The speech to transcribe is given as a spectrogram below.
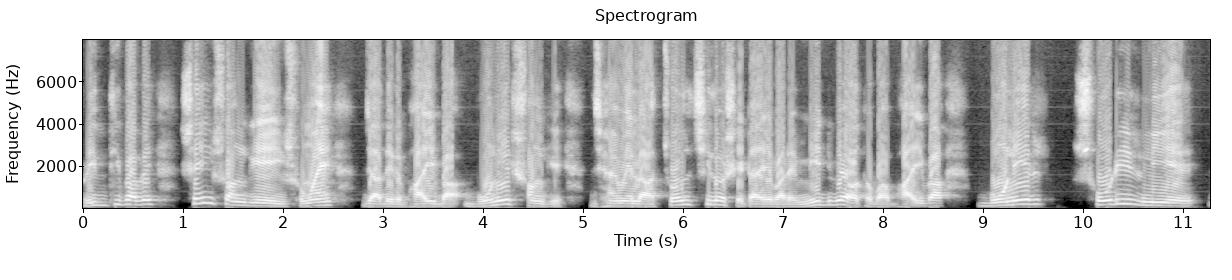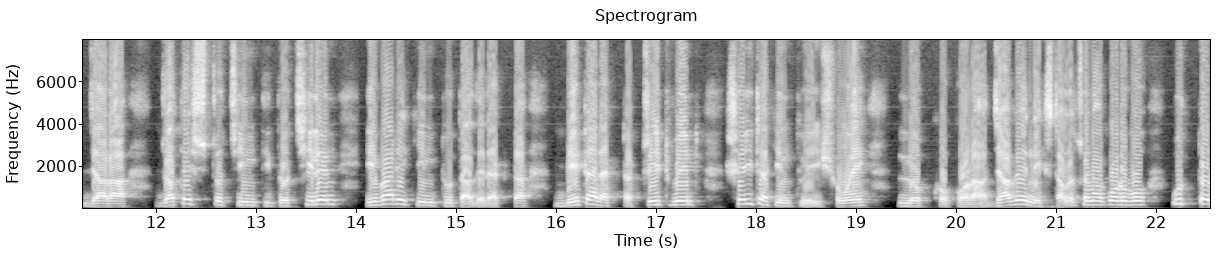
বৃদ্ধি পাবে। সেই সঙ্গে এই সময়ে যাদের ভাই বা বোনের সঙ্গে ঝামেলা চলছিল সেটা এবারে মিটবে অথবা ভাই বা বোনের শরীর নিয়ে যারা যথেষ্ট চিন্তিত ছিলেন, এবারে কিন্তু তাদের একটা বেটার একটা ট্রিটমেন্ট সেইটা কিন্তু এই সময় লক্ষ্য করা যাবে। নেক্সট আলোচনা করব উত্তর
